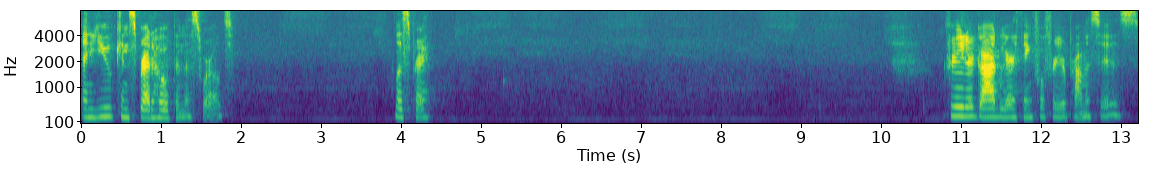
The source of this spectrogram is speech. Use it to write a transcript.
And you can spread hope in this world. Let's pray. Creator God, we are thankful for your promises.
